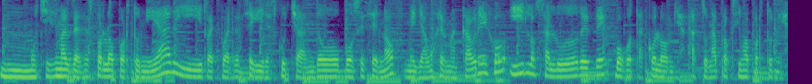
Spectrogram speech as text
Muchísimas gracias por la oportunidad y recuerden seguir escuchando Voces en Off. Me llamo Germán Cabrejo y los saludo desde Bogotá, Colombia. Hasta una próxima oportunidad.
